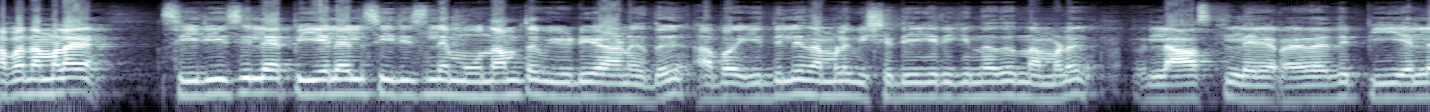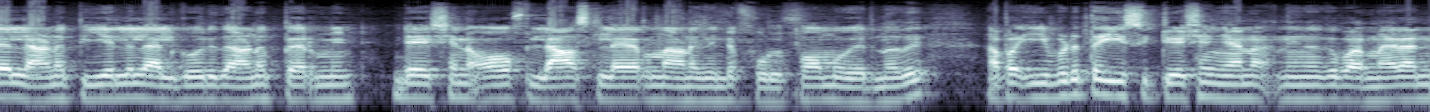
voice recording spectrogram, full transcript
അപ്പോൾ നമ്മളെ സീരീസിലെ പി എൽ എൽ സീരീസിലെ മൂന്നാമത്തെ വീഡിയോ ആണ് ഇത്. അപ്പോൾ ഇതിൽ നമ്മൾ വിശദീകരിക്കുന്നത് നമ്മൾ ലാസ്റ്റ് ലെയർ അതായത് പി എൽ എൽ ആണ്. പി എൽ എൽ അൽഗോരിതാണ് പെർമിറ്റേഷൻ ഓഫ് ലാസ്റ്റ് ലെയർ എന്നാണ് ഇതിന്റെ ഫുൾ ഫോം വരുന്നത്. അപ്പോൾ ഇവിടുത്തെ ഈ സിറ്റുവേഷൻ ഞാൻ നിങ്ങൾക്ക് പറഞ്ഞുതരാം.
